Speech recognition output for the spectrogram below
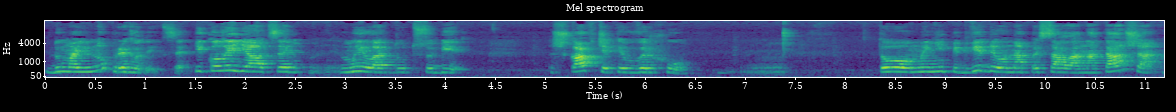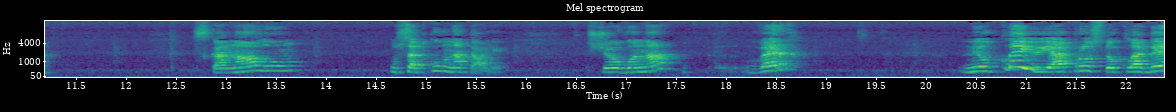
Думаю, ну пригодиться. І коли я це мила тут собі шкафчики вверху, то мені під відео написала Наташа з каналу у садку Наталі, що вона вверх не обклеює, а просто кладе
